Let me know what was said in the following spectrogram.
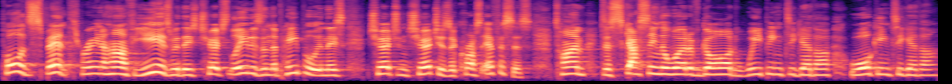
Paul had spent three and a half years with these church leaders and the people in these church and churches across Ephesus, time discussing the Word of God, weeping together, walking together.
